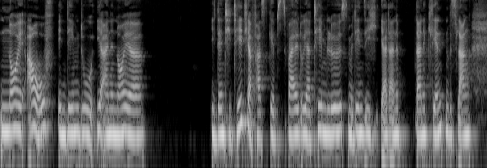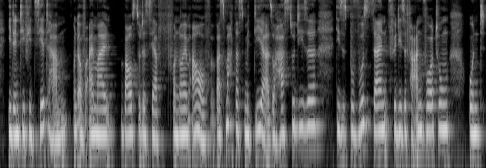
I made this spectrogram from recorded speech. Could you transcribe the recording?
neu auf, indem du ihr eine neue Identität ja fast gibst, weil du ja Themen löst, mit denen sich ja deine deine Klienten bislang identifiziert haben und auf einmal baust du das ja von neuem auf. Was macht das mit dir? Also hast du diese, dieses Bewusstsein für diese Verantwortung und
